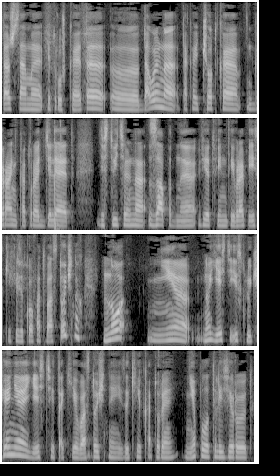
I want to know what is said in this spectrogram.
та же самая петрушка. Это э, довольно такая четкая грань, которая отделяет действительно западные ветви индоевропейских языков от восточных, но не, но есть и исключения, есть и такие восточные языки, которые не палатализируют,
